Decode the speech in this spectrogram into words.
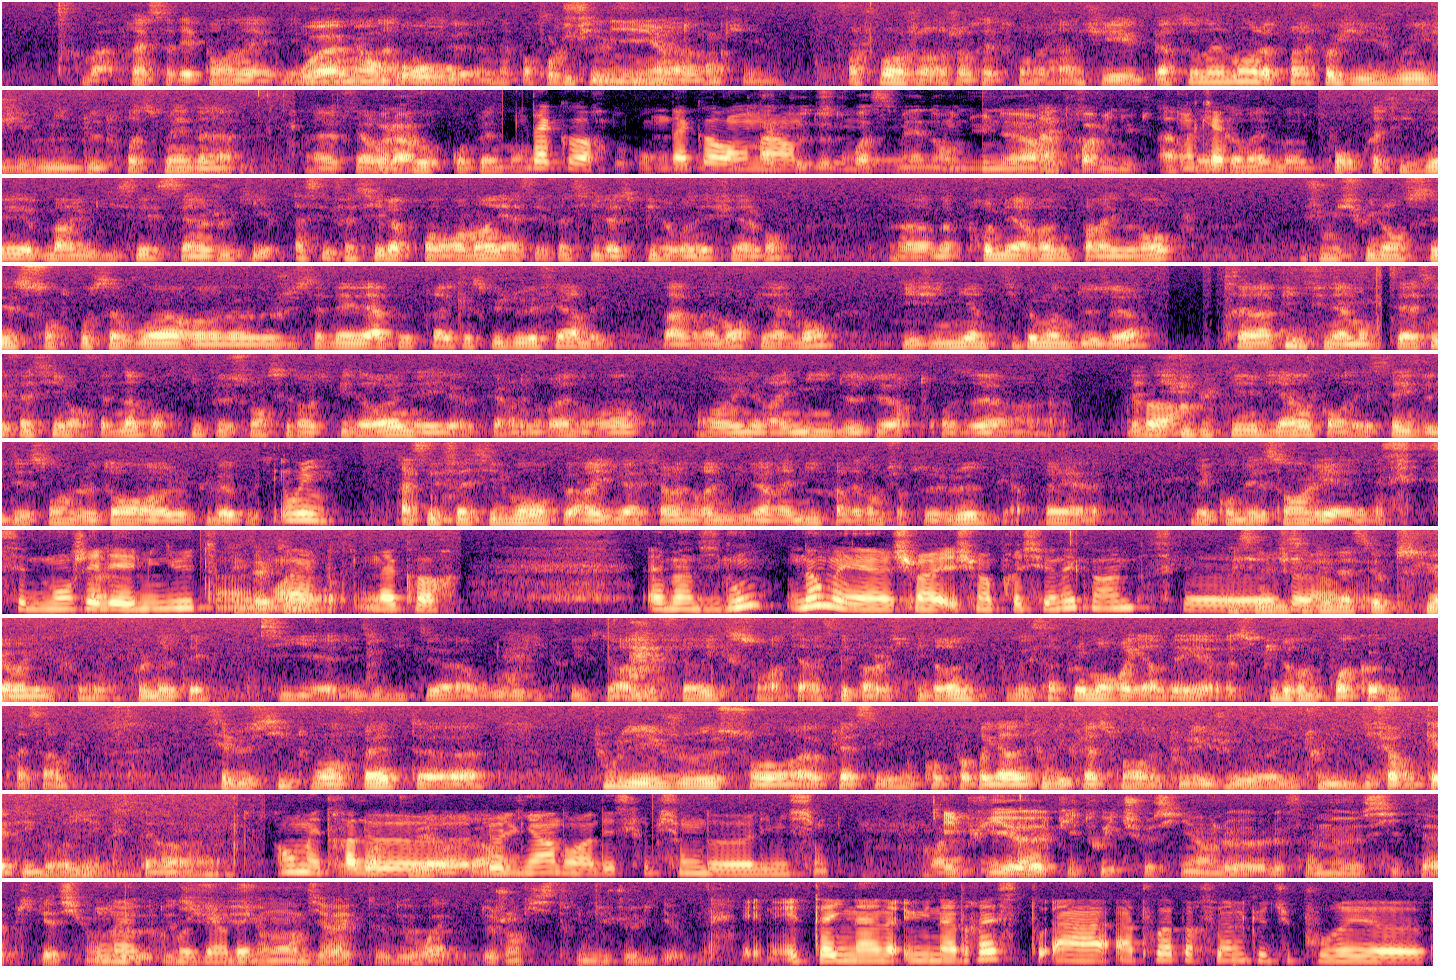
Bah, après, ça dépend. des- des Ouais, mais en n'importe- gros, n'importe Pour le finir, finir. tranquille. Franchement, j'en sais trop rien. J'ai personnellement, la première fois que j'y ai joué, j'ai mis 2-3 semaines à, à faire Voilà. le tour complètement. D'accord. Donc on, D'accord, on, on a un traite petit- 2-3 semaines en 1 heure et Ah. 3 minutes. Après, quand même, pour préciser, Mario Odyssey, c'est un jeu qui est assez facile à prendre en main et assez facile à speedrunner finalement. Euh, ma première run, par exemple, je m'y suis lancé sans trop savoir. euh, je savais à peu près qu'est-ce que je devais faire, mais pas vraiment finalement. Et j'ai mis un petit peu moins de 2 heures. Très rapide finalement. C'est assez facile en fait. N'importe qui peut se lancer dans le speedrun et euh, faire une run en, en 1 heure et demie, 2 heures, 3 heures. La difficulté vient quand on essaye de descendre le temps euh, le plus bas possible. Oui, Assez facilement, on peut arriver à faire une run d'une heure et demie par exemple sur ce jeu. Puis après, dès qu'on descend les, c'est de manger Ouais. les minutes. Exactement. Ouais, d'accord. Eh ben dis donc. Non mais euh, je suis, je suis impressionné quand même parce que. C'est une discipline assez obscure, il faut, faut le noter. Si euh, les auditeurs ou auditrices de Radio Férix sont intéressés par le speedrun, vous pouvez simplement regarder euh, speedrun.com, très simple. C'est le site où en fait euh, tous les jeux sont euh, classés, donc on peut regarder tous les classements de tous les jeux, de toutes les différentes catégories, etc. On mettra le lien dans la description de l'émission. Voilà. Et puis, euh, puis Twitch aussi, hein, le, le fameux site et application de, diffusion en direct de, Ouais. de gens qui streament du jeu vidéo. Et tu as une, adresse to- à, à toi personnelle que tu pourrais. euh,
